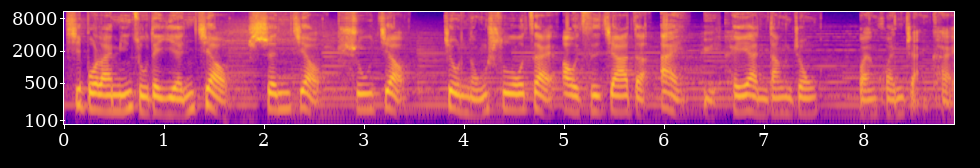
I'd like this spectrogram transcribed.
希伯来民族的言教、身教、书教，就浓缩在奥兹家的爱与黑暗当中，缓缓展开。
